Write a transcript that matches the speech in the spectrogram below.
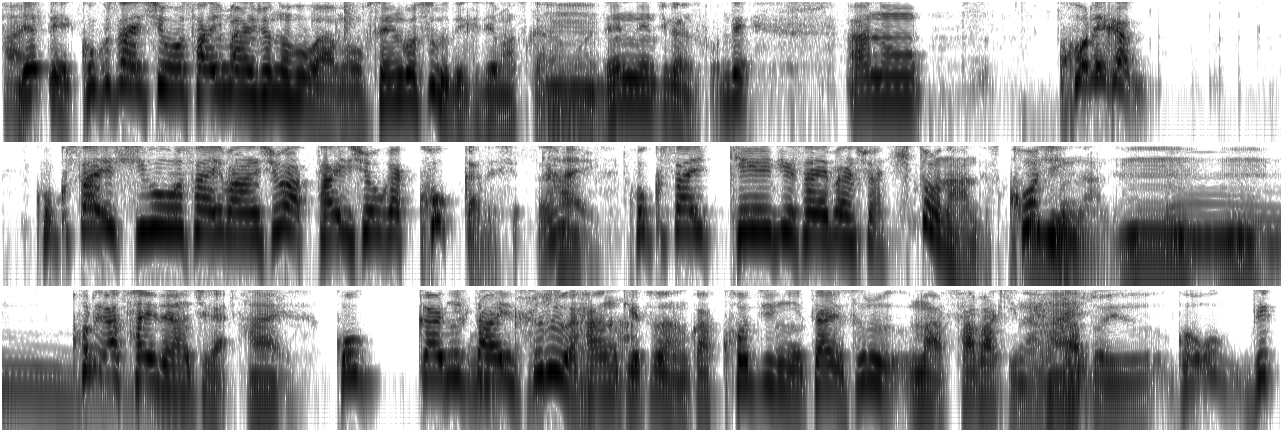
あ、はい、だって国際司法裁判所の方はもう戦後すぐできてますから、もう全然違うんです。であのこれが国際司法裁判所は対象が国家でしょ、ね、はい、国際刑事裁判所は人なんです。個人なんです、うん、これが最大の違い、はい、国家に対する判決なのか個人に対するまあ裁きなのかという、はい、で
